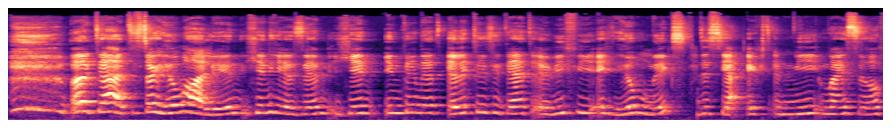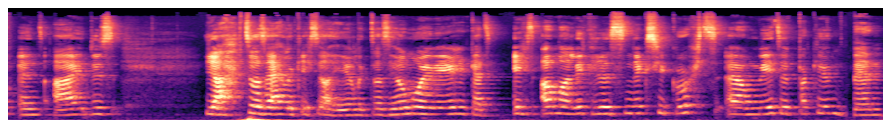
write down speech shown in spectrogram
Want ja, het is toch helemaal alleen. Geen gsm, geen internet, elektriciteit wifi. Echt helemaal niks. Dus ja, echt me, myself and I. Dus ja, het was eigenlijk echt wel heerlijk. Het was heel mooi weer. Ik had echt allemaal lekkere snacks gekocht uh, om mee te pakken. En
